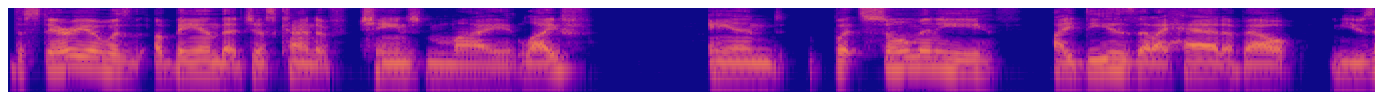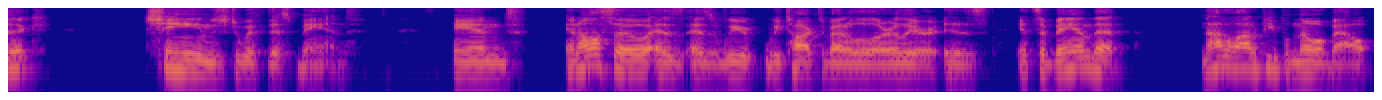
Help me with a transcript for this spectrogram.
the stereo was a band that just kind of changed my life and but so many ideas that I had about music changed with this band. And and also as as we we talked about a little earlier is it's a band that not a lot of people know about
